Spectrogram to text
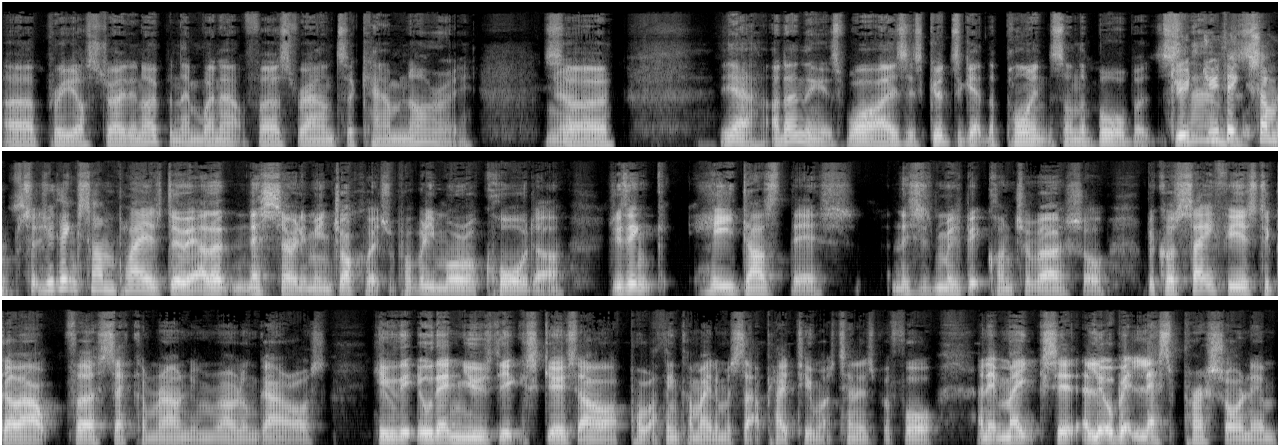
uh, pre Australian Open, then went out first round to Cam Norrie. Yeah. So, yeah, I don't think it's wise. It's good to get the points on the board, but Do you, do you think some? so Do you think some players do it? I don't necessarily mean Djokovic, but probably more a Korda. Do you think he does this? And this is a bit controversial because say if he is to go out first, second round in Roland Garros, he'll, he'll then use the excuse, "Oh, I, prob- I think I made a mistake. I played too much tennis before," and it makes it a little bit less pressure on him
